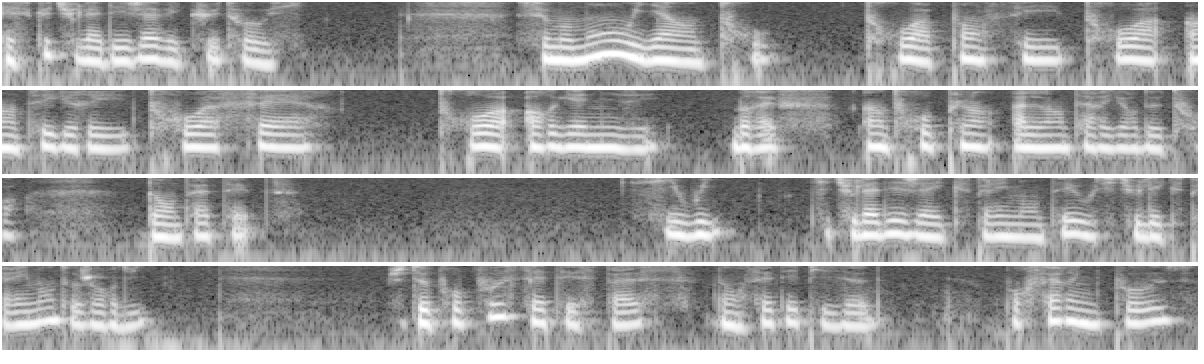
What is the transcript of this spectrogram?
est-ce que tu l'as déjà vécu toi aussi? Ce moment où il y a un trop, trop à penser, trop à intégrer, trop à faire, trop à organiser, bref, un trop plein à l'intérieur de toi, dans ta tête. Si oui, si tu l'as déjà expérimenté ou si tu l'expérimentes aujourd'hui, je te propose cet espace dans cet épisode pour faire une pause,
